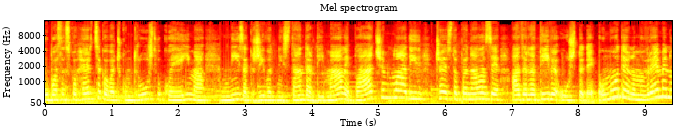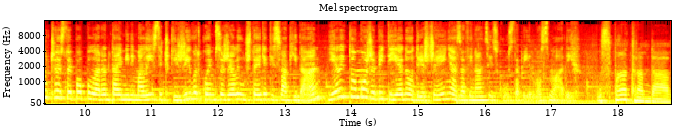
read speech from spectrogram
U bosansko-hercegovačkom društvu koje ima nizak životni standard i male plaće, mladi često pronalaze alternative uštede. U modernom vremenu često je popularan taj minimalistički život kojim se želi uštedjeti svaki dan. Je li to može biti jedno od rješenja za financijsku stabilnost mladih? Smatram da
